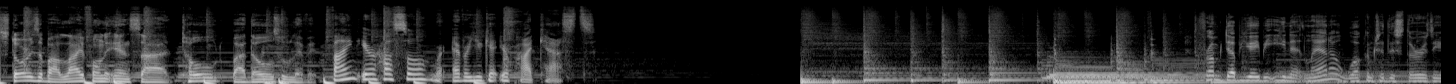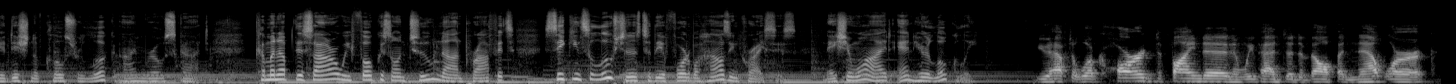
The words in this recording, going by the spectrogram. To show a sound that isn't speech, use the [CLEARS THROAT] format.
stories about life on the inside told by those who live it. Find Ear Hustle wherever you get your podcasts. From WABE in Atlanta, welcome to this Thursday edition of Closer Look. I'm Rose Scott. Coming up this hour, we focus on two nonprofits seeking solutions to the affordable housing crisis nationwide and here locally you have to look hard to find it. And we've had to develop a network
